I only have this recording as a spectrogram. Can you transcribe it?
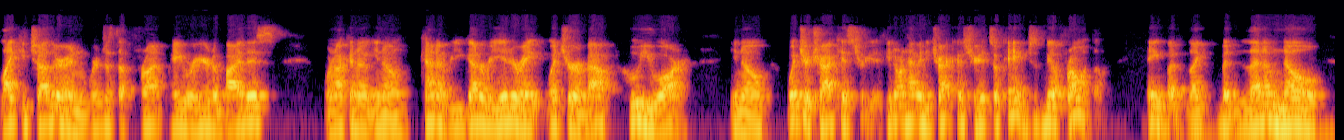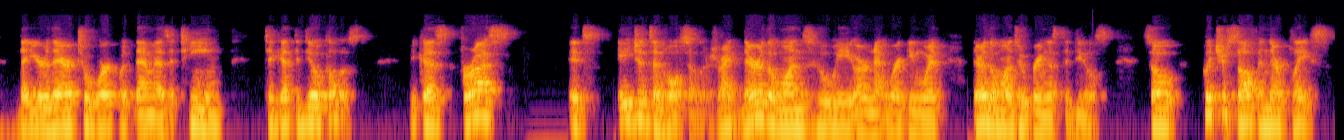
like each other and we're just up front, hey, we're here to buy this. We're not gonna, you know, kind of you gotta reiterate what you're about, who you are, you know, what's your track history. If you don't have any track history, it's okay, just be upfront with them. Hey, but like but let them know that you're there to work with them as a team to get the deal closed. Because for us, it's agents and wholesalers, right? They're the ones who we are networking with they're the ones who bring us the deals. So put yourself in their place.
